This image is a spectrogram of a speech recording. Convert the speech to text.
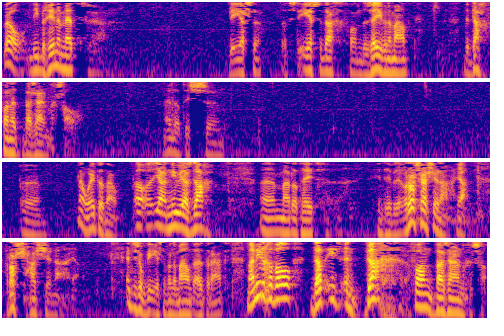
Wel, die beginnen met de eerste, Dat is de eerste dag van de zevende maand. De dag van het bazuingeschal. Dat is. Uh, nou, hoe heet dat nou? Oh, ja, nieuwjaarsdag. Uh, maar dat heet in het Hebreeuws Rosh Hashanah. Ja, Rosh Hashanah. Ja. Het is ook de eerste van de maand uiteraard. Maar in ieder geval, dat is een dag van bazuingeschal.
